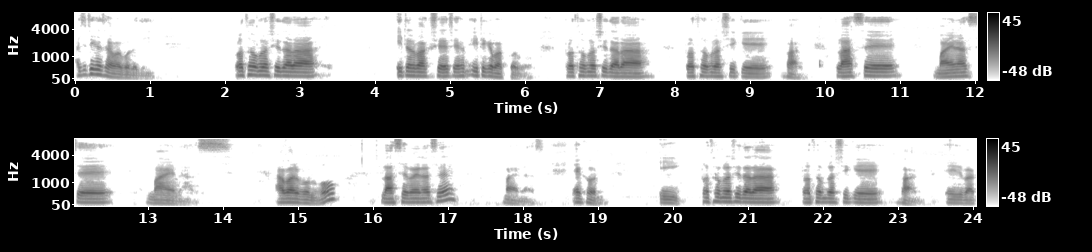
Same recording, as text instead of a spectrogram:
আচ্ছা ঠিক আছে, আবার বলে দিই। প্রথম রাশি দ্বারা এটার ভাগ শেষ, এখন এটাকে ভাগ করব। প্রথম রাশি দ্বারা প্রথম রাশিকে ভাগ। প্লাসে মাইনাসে মাইনাস আবার বলব প্লাসে মাইনাসে মাইনাস। এখন এই প্রথম রাশি দ্বারা প্রথম রাশিকে ভাগ, এই ভাগ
